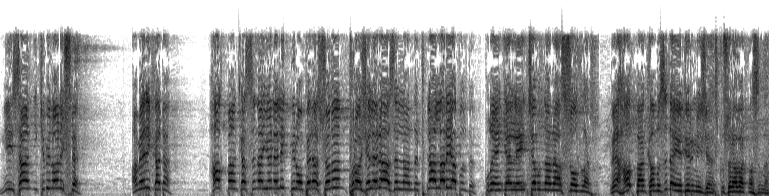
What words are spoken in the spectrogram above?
Nisan 2013'te Amerika'da Halk Bankası'na yönelik bir operasyonun projeleri hazırlandı, planları yapıldı. Bunu engelleyince bunlar rahatsız oldular. Ve Halk Bankamızı da yedirmeyeceğiz, kusura bakmasınlar.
